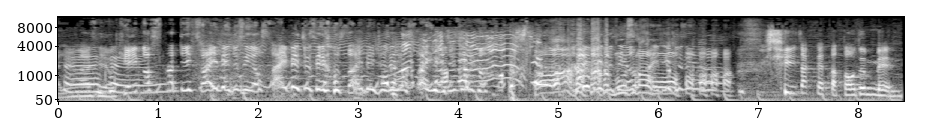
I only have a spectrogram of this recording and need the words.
안녕하세요. 케이팝 스타티 사인 해주세요. 사인 해주세요. 사인 해주세요. 사인 해주세요. 아 무서워 시작됐다 더듬맨.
